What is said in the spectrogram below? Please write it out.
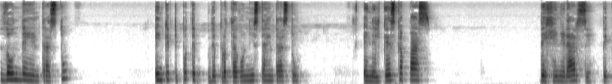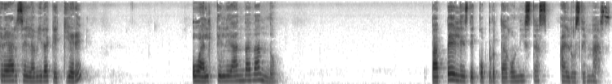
¿dónde entras tú? ¿En qué tipo de, protagonista entras tú? ¿En el que es capaz de generarse, de crearse la vida que quiere? ¿O al que le anda dando papeles de coprotagonistas a los demás?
